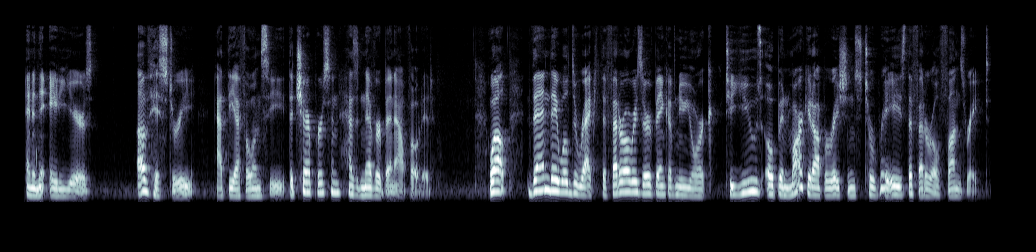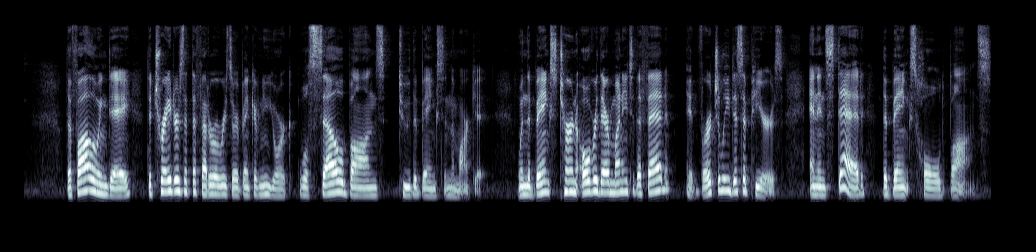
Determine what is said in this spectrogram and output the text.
and in the 80 years of history at the FOMC, the chairperson has never been outvoted. Well, then they will direct the Federal Reserve Bank of New York to use open market operations to raise the federal funds rate. The following day, the traders at the Federal Reserve Bank of New York will sell bonds to the banks in the market. When the banks turn over their money to the Fed, it virtually disappears, and instead, the banks hold bonds.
